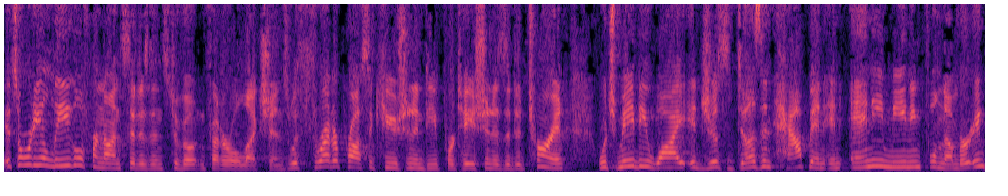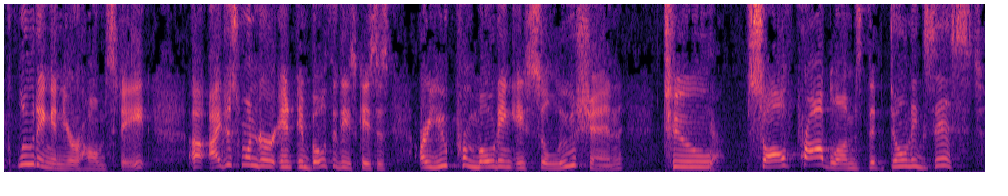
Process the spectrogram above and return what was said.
it's already illegal for non-citizens to vote in federal elections with threat of prosecution and deportation as a deterrent, which may be why it just doesn't happen in any meaningful number, including in your home state. Uh, I just wonder in, in both of these cases, are you promoting a solution to yeah. solve problems that don't exist?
